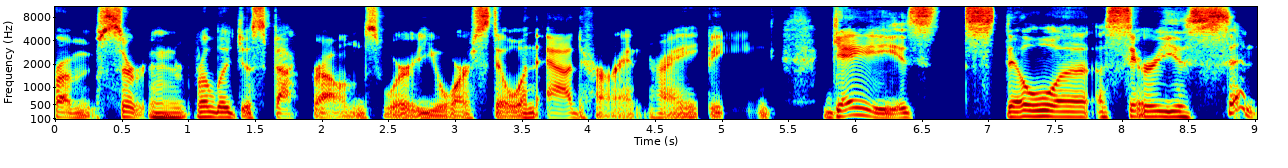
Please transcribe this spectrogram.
from certain religious backgrounds where you are still an adherent, right? Being gay is still a, a serious sin.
